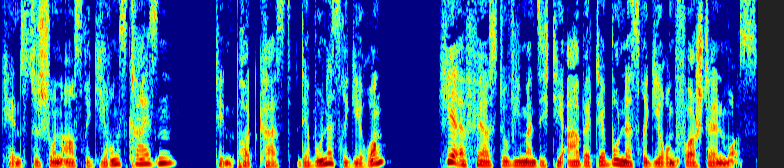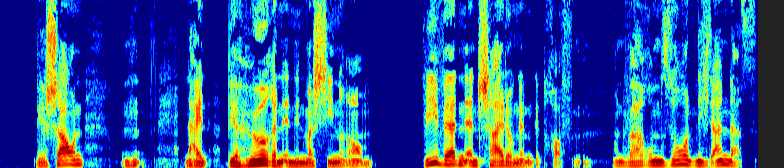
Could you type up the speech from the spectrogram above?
Kennst du schon aus Regierungskreisen? Den Podcast der Bundesregierung? Hier erfährst du, wie man sich die Arbeit der Bundesregierung vorstellen muss. Wir schauen, nein, wir hören in den Maschinenraum. Wie werden Entscheidungen getroffen? Und warum so und nicht anders?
